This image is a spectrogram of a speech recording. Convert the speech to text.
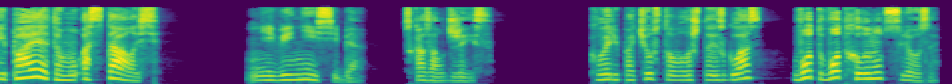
и поэтому осталась. «Не вини себя», — сказал Джейс. Клэри почувствовала, что из глаз вот-вот хлынут слезы.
